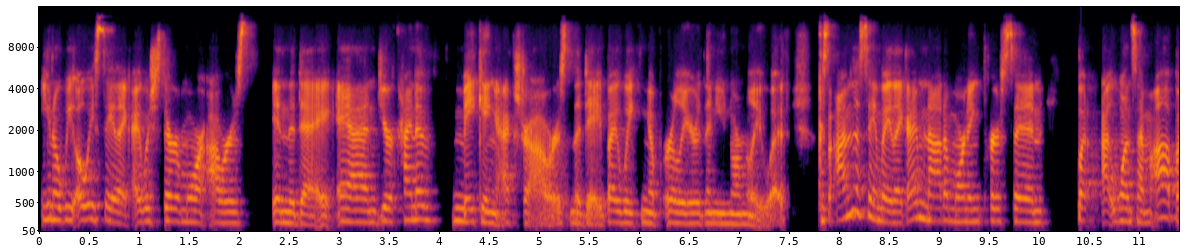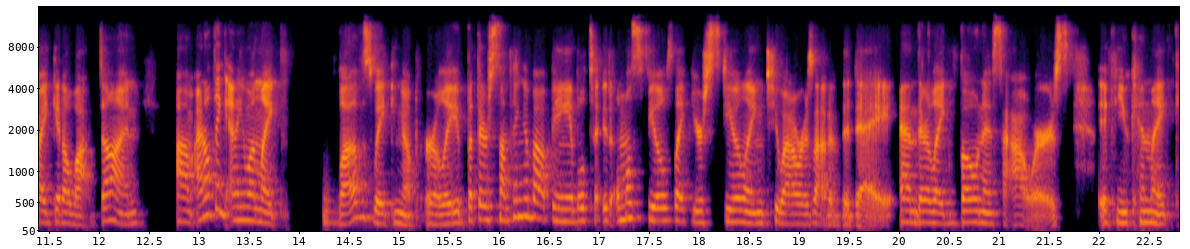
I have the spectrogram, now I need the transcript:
you know we always say like i wish there were more hours in the day and you're kind of making extra hours in the day by waking up earlier than you normally would. Because i'm the same way like i'm not a morning person but once i'm up i get a lot done. Um, i don't think anyone like loves waking up early, but there's something about being able to, it almost feels like you're stealing two hours out of the day. And they're like bonus hours if you can like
